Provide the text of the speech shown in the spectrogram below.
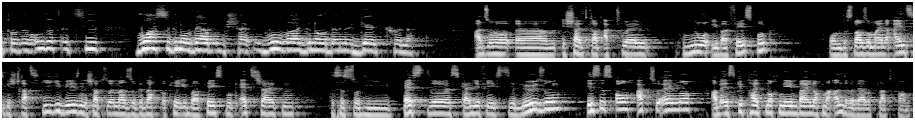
400.000 Euro Umsatz erzielt. Wo hast du genau Werbung geschalten? Wo war genau deine Geldquelle? Also ähm, ich schalte gerade aktuell nur über Facebook und das war so meine einzige Strategie gewesen. Ich habe so immer so gedacht, okay, über Facebook Ads schalten, das ist so die beste, skalierfähigste Lösung. Ist es auch aktuell noch, aber es gibt halt noch nebenbei nochmal andere Werbeplattformen.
